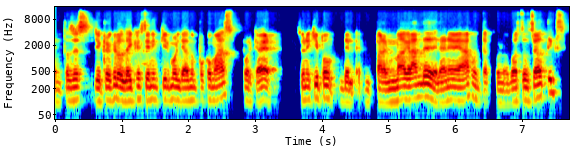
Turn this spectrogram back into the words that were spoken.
entonces, yo creo que los Lakers tienen que ir moldeando un poco más, porque, a ver, es un equipo del, para el más grande de la NBA junto con los Boston Celtics,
